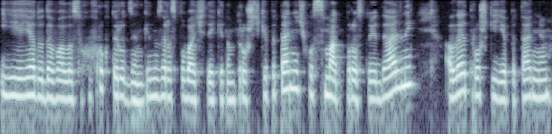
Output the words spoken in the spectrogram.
І я додавала сухофрукти, родзинки. Ну, зараз побачите, яке там трошечки питаннячко. Смак просто ідеальний, але трошки є питання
